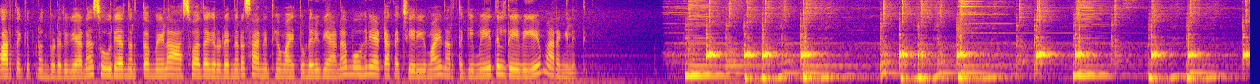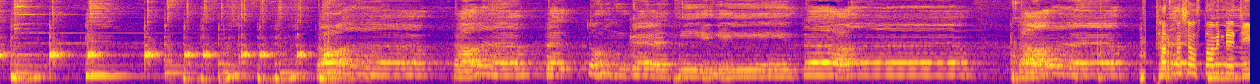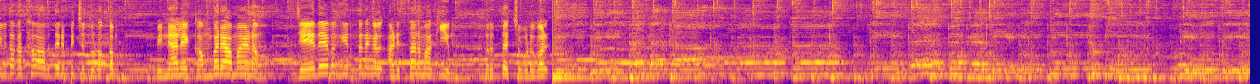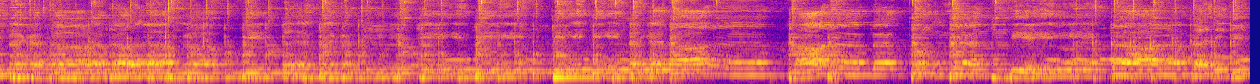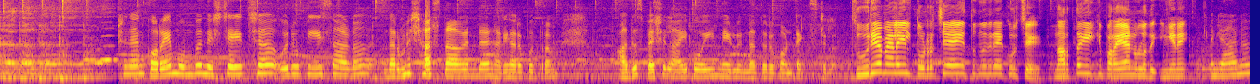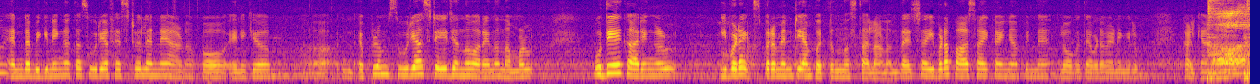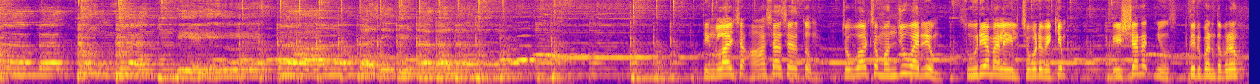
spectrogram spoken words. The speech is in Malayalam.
വാർത്തയ്ക്കൊപ്പം തുടരുകയാണ് സൂര്യ നൃത്തമേള ആസ്വാദകരുടെ നിറസാന്നിധ്യവുമായി തുടരുകയാണ്. മോഹിനിയാട്ട കച്ചേരിയുമായി നർത്തകി മേതിൽ ദേവികയും അരങ്ങിലെത്തി. താം താം ധർമ്മശാസ്താവിന്റെ ജീവിതകഥ അവതരിപ്പിച്ച് തുടക്കം. പിന്നാലെ കമ്പരാമായണം ജയദേവ കീർത്തനങ്ങൾ അടിസ്ഥാനമാക്കിയും നൃത്തച്ചുവടുകൾ. പക്ഷെ ഞാൻ കുറേ മുമ്പ് നിശ്ചയിച്ച ഒരു പീസാണ് ധർമ്മശാസ്താവിന്റെ ഹരിഹരപുത്രം. അത് സ്പെഷ്യൽ ആയി പോയി എന്നുള്ളൂ ഇന്നത്തെ ഒരു കോണ്ടെക്സ്റ്റിൽ സൂര്യമേളയിൽ തുടർച്ചയായി എത്തുന്നതിനെ കുറിച്ച് നർത്തകിക്ക് പറയാനുള്ളത് ഇങ്ങനെ. ഞാൻ എന്റെ ബിഗിനിങ് ഒക്കെ സൂര്യ ഫെസ്റ്റിവൽ തന്നെയാണ്. അപ്പോൾ എനിക്ക് എപ്പോഴും സൂര്യ സ്റ്റേജ് എന്ന് പറയുന്നത് നമ്മൾ പുതിയ കാര്യങ്ങൾ ഇവിടെ എക്സ്പെരിമെന്റ് ചെയ്യാൻ പറ്റുന്ന സ്ഥലമാണ്. എന്താ വെച്ചാൽ ഇവിടെ പാസ്സായി കഴിഞ്ഞാൽ പിന്നെ ലോകത്ത് എവിടെ വേണമെങ്കിലും കളിക്കാൻ തിങ്കളാഴ്ച ആശാശരത്തും ചൊവ്വാഴ്ച മഞ്ജു വാര്യരും സൂര്യമേളയിൽ ചുവടുവെക്കും. ഏഷ്യാനെറ്റ് ന്യൂസ് തിരുവനന്തപുരം.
